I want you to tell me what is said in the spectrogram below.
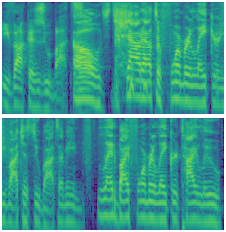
Ivica Zubac. Oh, shout out to former Laker Ivica Zubac. I mean, led by former Laker Ty Lue.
